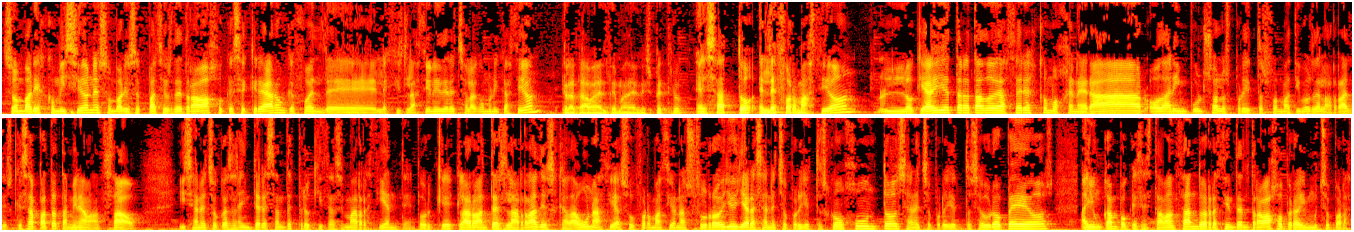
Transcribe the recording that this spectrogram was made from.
son varias comisiones, son varios espacios de trabajo que se crearon, que fue el de legislación y derecho a la comunicación, Trataba el tema del espectro. Exacto, el de formación. Lo que hay tratado de hacer es como generar o dar impulso a los proyectos formativos de las radios, que esa pata también ha avanzado y se han hecho cosas interesantes, pero quizás es más reciente. Porque, claro, antes las radios cada una hacía su formación a su rollo y ahora se han hecho proyectos conjuntos, se han hecho proyectos europeos. Hay un campo que se está avanzando, es reciente el trabajo, pero hay mucho por hacer.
